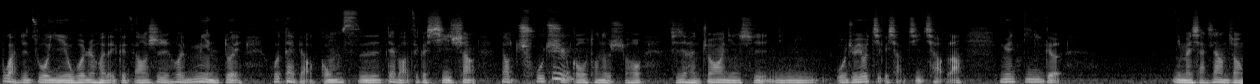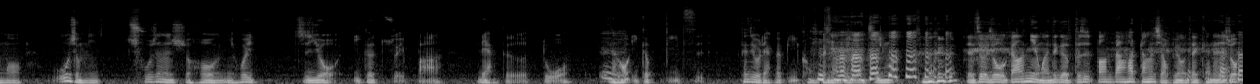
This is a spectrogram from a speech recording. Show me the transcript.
不管是做业务或任何的一个，只要是会面对或代表公司、代表这个系上要出去嗯沟通的时候，其实很重要一点是你你，我觉得有几个小技巧啦。因为第一个，你们想象中哦，为什么你出生的时候你会只有一个嘴巴、两个耳朵，然后一个鼻子？但是有两个鼻孔跟两个眼睛嘛，对，所以说我刚刚念完这个不是帮大家当小朋友在看，但是说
